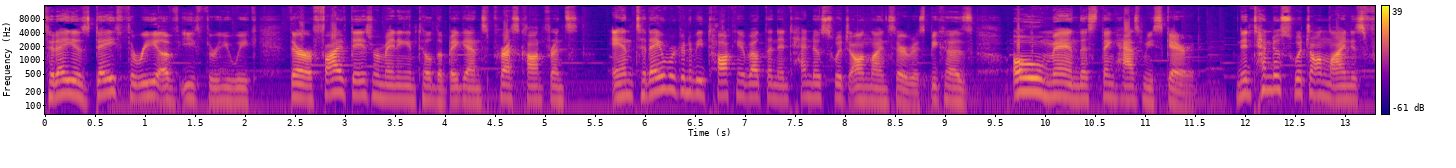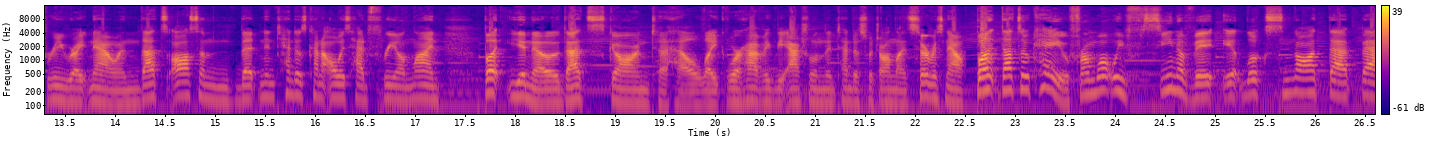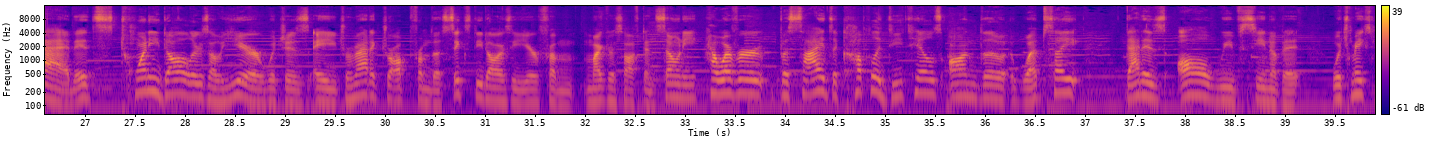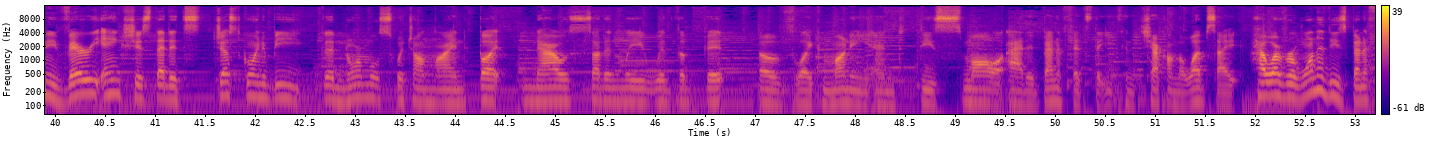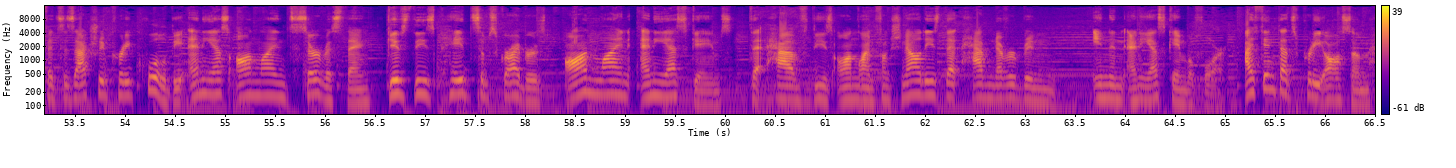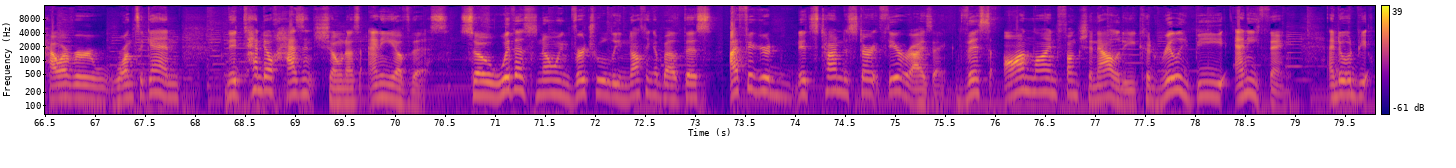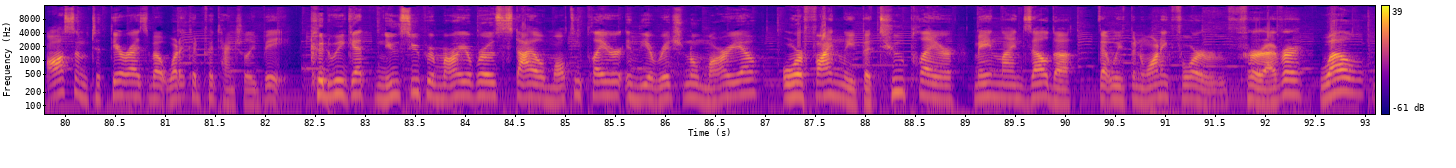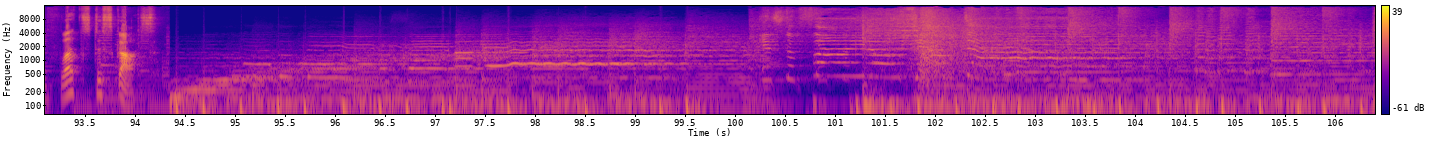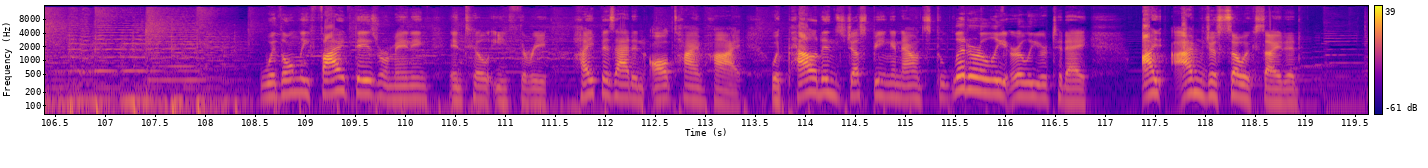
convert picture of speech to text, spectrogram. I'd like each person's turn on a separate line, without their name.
Today is day 3 of E3 week. There are 5 days remaining until the Big N's press conference. And today we're going to be talking about the Nintendo Switch Online service because, oh man, this thing has me scared. Nintendo Switch Online is free right now, and that's awesome that Nintendo's kind of always had free online, but you know, that's gone to hell. Like, we're having the actual Nintendo Switch Online service now, but that's okay. From what we've seen of it, it looks not that bad. It's $20 a year, which is a dramatic drop from the $60 a year from Microsoft and Sony. However, besides a couple of details on the website, that is all we've seen of it which makes me very anxious that it's just going to be the normal Switch Online, but now suddenly with the bit of like money and these small added benefits that you can check on the website. However, one of these benefits is actually pretty cool. The NES Online service thing gives these paid subscribers online NES games that have these online functionalities that have never been in an NES game before. I think that's pretty awesome. However, once again, Nintendo hasn't shown us any of this. So with us knowing virtually nothing about this, I figured it's time to start theorizing. This online functionality could really be anything, and it would be awesome to theorize about what it could potentially be. Could we get new Super Mario Bros. style multiplayer in the original Mario? Or finally, the two-player mainline Zelda that we've been wanting for forever? Well, let's discuss. With only 5 days remaining until E3, hype is at an all-time high, with Paladins just being announced literally earlier today. I, I'm just so excited.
